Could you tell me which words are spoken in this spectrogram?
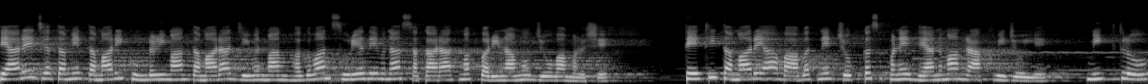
ત્યારે જ તમે તમારી કુંડળીમાં તમારા જીવનમાં ભગવાન સૂર્યદેવના સકારાત્મક પરિણામો જોવા મળશે. તેથી તમારે આ બાબતને ચોક્કસપણે ધ્યાનમાં રાખવી જોઈએ. મિત્રો,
